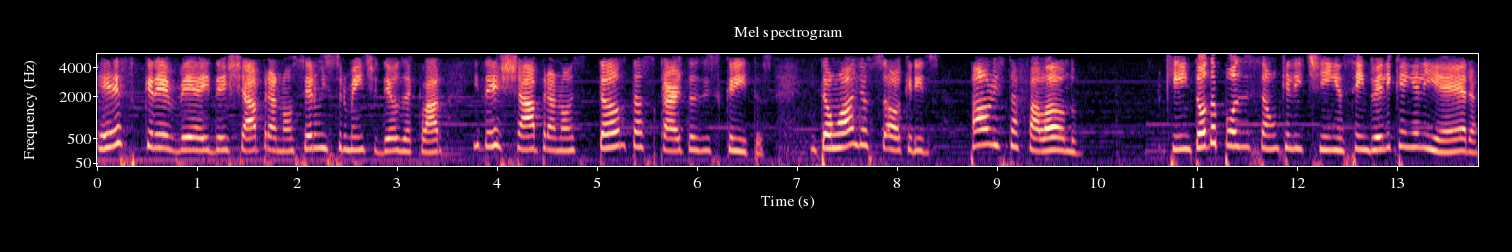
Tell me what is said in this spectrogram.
escrever e deixar para nós ser um instrumento de Deus, é claro, e deixar para nós tantas cartas escritas. Então, olha só, queridos, Paulo está falando que em toda posição que ele tinha, sendo ele quem ele era,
